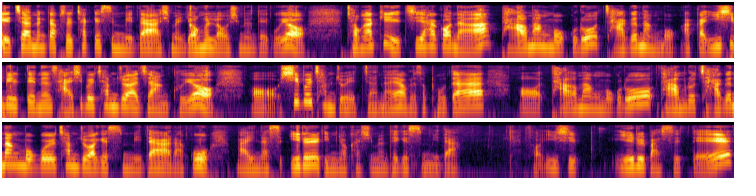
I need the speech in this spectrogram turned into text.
일치하는 값을 찾겠습니다 하시면 0을 넣으시면 되고요. 정확히 일치하거나 다음 항목으로 작은 항목 아까 20일 때는 40을 참조하지 않고요. 어, 10을 참조했잖아요. 그래서 보다 어, 다음 항목으로 다음으로 작은 항목을 참조하겠습니다 라고 마이너스 1을 입력하시면 되겠습니다. 그래서 20 예를 봤을 때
